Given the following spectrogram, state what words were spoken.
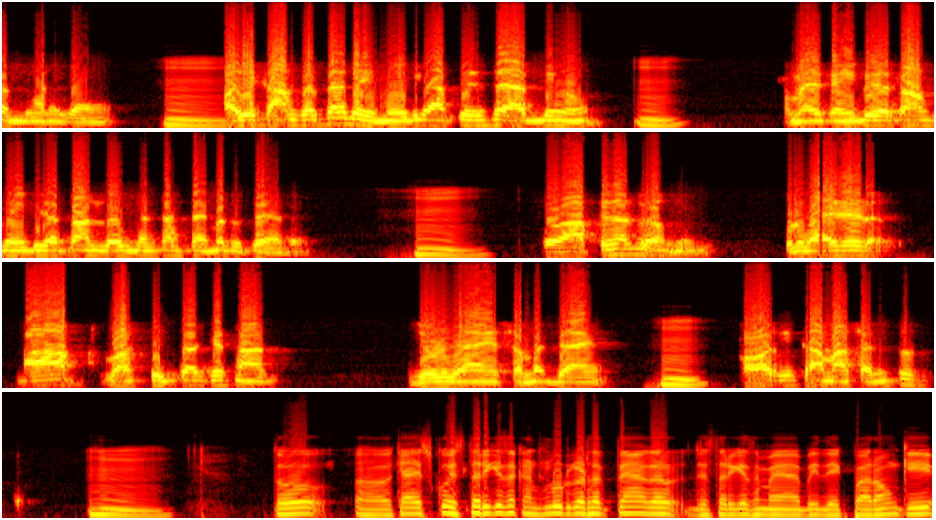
समझाने का है। हम्म। और ये काम करता है भाई मैं भी आपके जैसे आदमी हूँ। हम्म। मैं कहीं भी रहता हूँ कहीं भी जाता हूँ लोग मेरे साथ सहमत होते रहते हैं। हम्म। तो आपके साथ भी प्रोवाइडेड आप वास्तविकता के साथ जुड़ जाए समझ जाएँ। हम्म। और ये काम आसानी से हो सकता है। हम्म। तो अ, क्या इसको इस तरीके से कंक्लूड कर सकते हैं? अगर जिस तरीके से मैं अभी देख पा रहा हूँ कि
